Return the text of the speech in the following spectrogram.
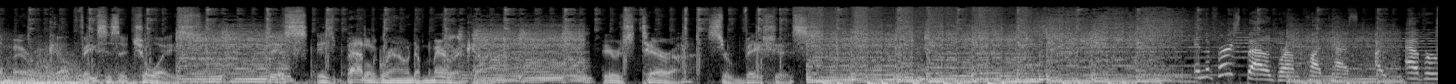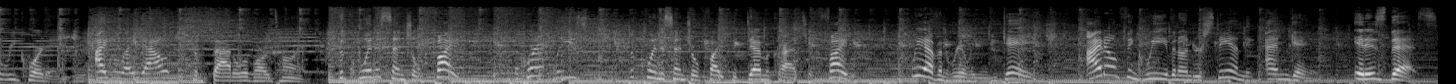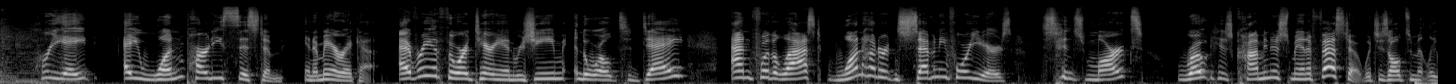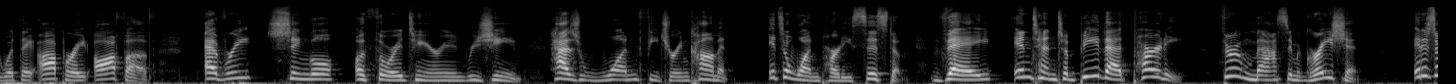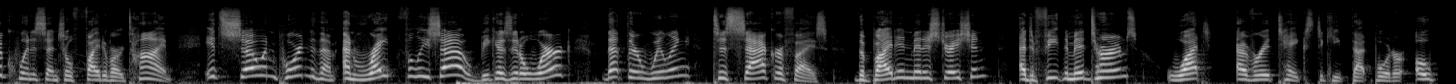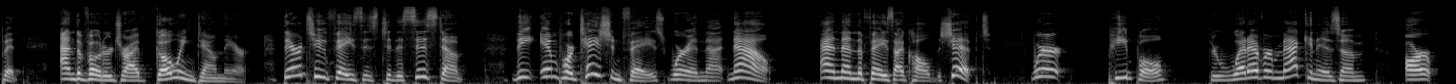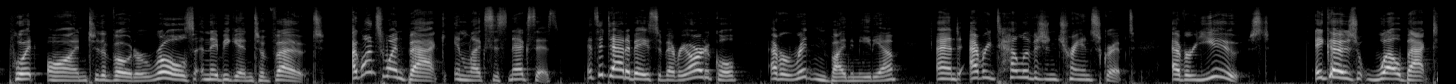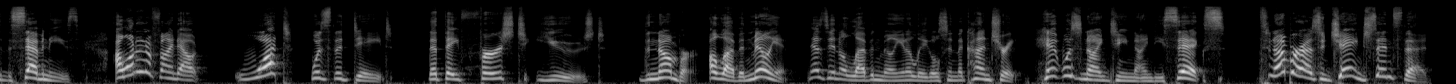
America faces a choice. This is Battleground America. Here's Tara Servatius. In the first Battleground podcast I've ever recorded, I laid out the battle of our time, the quintessential fight, or at least the quintessential fight the Democrats are fighting. We haven't really engaged. I don't think we even understand the end game. It is this create a one party system in America. Every authoritarian regime in the world today and for the last 174 years since Marx wrote his Communist Manifesto, which is ultimately what they operate off of, every single authoritarian regime has one feature in common it's a one party system. They intend to be that party through mass immigration. It is a quintessential fight of our time. It's so important to them, and rightfully so, because it'll work that they're willing to sacrifice the Biden administration, a defeat in the midterms, whatever it takes to keep that border open and the voter drive going down there. There are two phases to the system the importation phase, we're in that now, and then the phase I call the shift, where people, through whatever mechanism, are put on to the voter rolls and they begin to vote. I once went back in LexisNexis. It's a database of every article ever written by the media and every television transcript ever used. It goes well back to the 70s. I wanted to find out what was the date that they first used the number 11 million, as in 11 million illegals in the country. It was 1996. The number hasn't changed since then.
